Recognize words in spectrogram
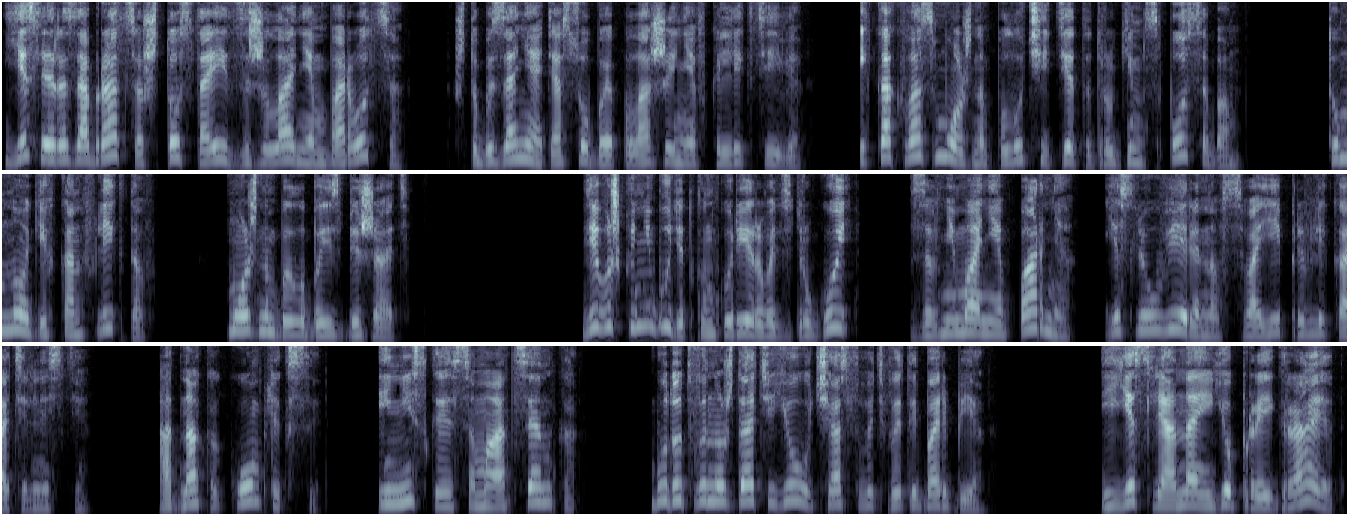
Если разобраться, что стоит за желанием бороться, чтобы занять особое положение в коллективе, и как возможно получить это другим способом, то многих конфликтов можно было бы избежать. Девушка не будет конкурировать с другой за внимание парня, если уверена в своей привлекательности. Однако комплексы и низкая самооценка будут вынуждать ее участвовать в этой борьбе. И если она ее проиграет,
